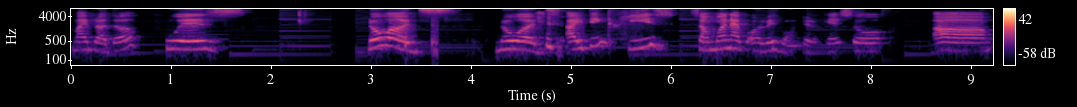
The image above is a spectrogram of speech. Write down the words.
my brother who is no words no words. I think he's someone i've always wanted okay? So um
